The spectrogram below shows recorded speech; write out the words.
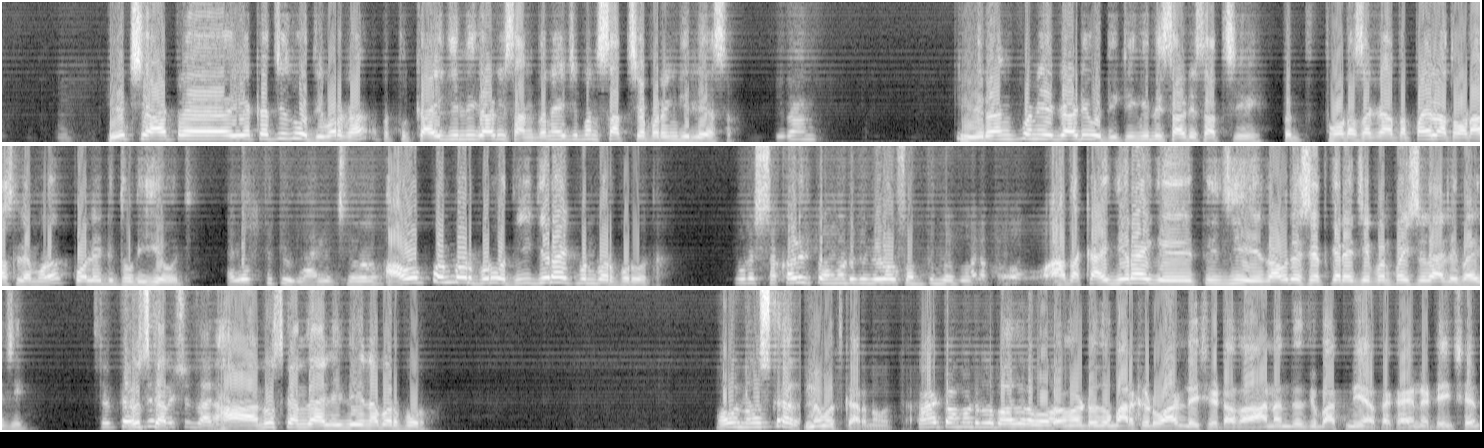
एकशे आठ अं, एकाचीच होती बरं का. पण ती काय गेली गाडी सांगता नाही यायची पण सातशे पर्यंत गेली असं. विरांग पण एक गाडी होती ती गेली साडेसातशे. पण थोडासा काय आता पहिला थोडा असल्यामुळं क्वालिटी थोडी हे होती. आवक किती होती? आवक सगळं. आवक पण भरपूर होती गिराईक पण भरपूर होत. सकाळी टोमॅटो संपून जातो. आता काय गिराईक आहे ती जी आहे, जाऊ द्या शेतकऱ्याचे पण पैसे झाले पाहिजे. शेतकऱ्याचे पैसे नुकसान झाले. हा नुकसान झालेली आहे ना भरपूर. हो नमस्कार. नमस्कार नमस्कार. काय टोमॅटोला बाजारभाव टोमॅटोचं मार्केट वाढलंय शेट आता आनंदाची बातमी आहे आता काय ना टेन्शन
